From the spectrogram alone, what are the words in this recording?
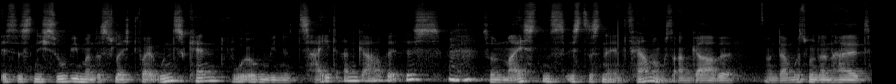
ist es nicht so, wie man das vielleicht bei uns kennt, wo irgendwie eine Zeitangabe ist, mhm. sondern meistens ist es eine Entfernungsangabe. Und da muss man dann halt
